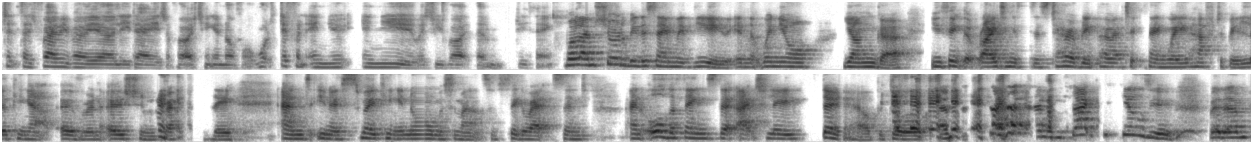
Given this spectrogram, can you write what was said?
since those very very early days of writing a novel? What's different in you in you as you write them? Do you think? Well, I'm sure it'll be the same with you in that when you're younger, you think that writing is this terribly poetic thing where you have to be looking out over an ocean, preferably, and you know, smoking enormous amounts of cigarettes and and all the things that actually don't help at all. Um, and in fact, it kills you. But um,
